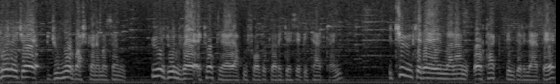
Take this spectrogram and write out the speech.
Böylece Cumhurbaşkanımızın Ürdün ve Etiyopya'ya yapmış oldukları gezi biterken, iki ülkede yayınlanan ortak bildirilerde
